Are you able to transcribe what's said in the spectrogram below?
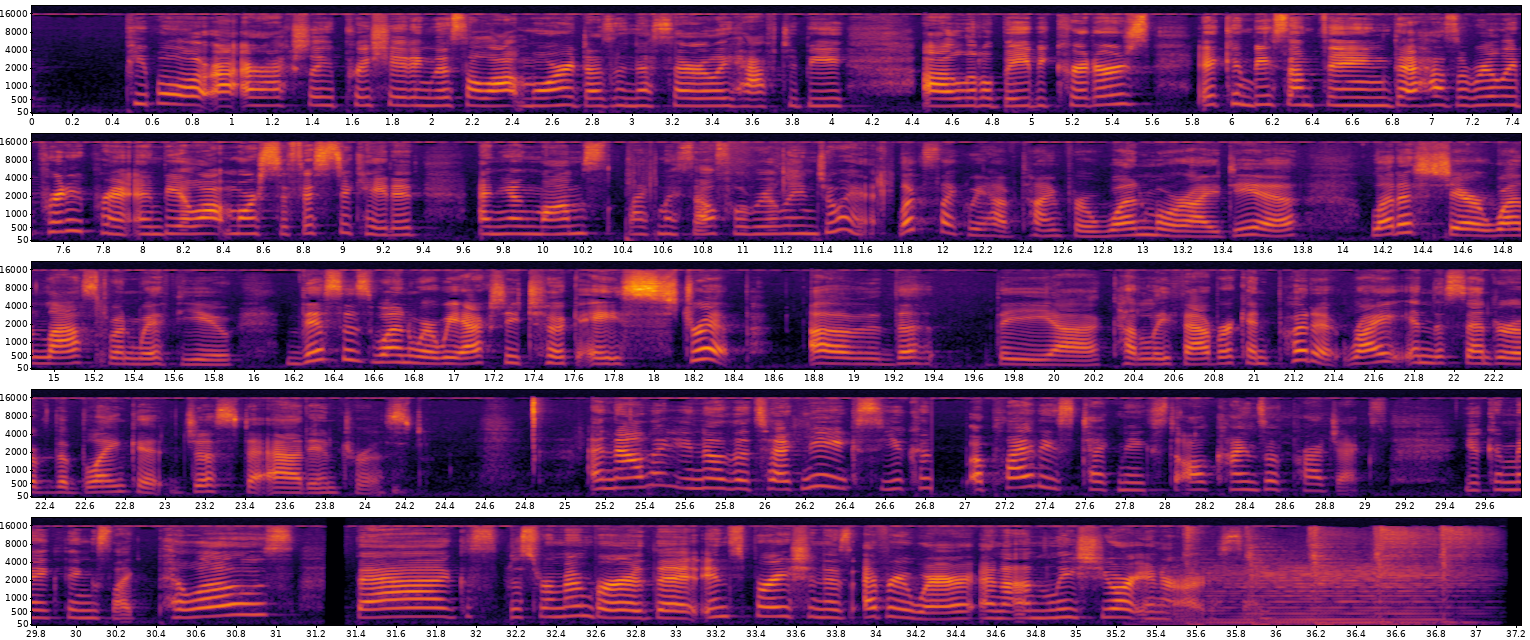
people are, actually appreciating this a lot more. It doesn't necessarily have to be uh, little baby critters. It can be something that has a really pretty print and be a lot more sophisticated, and young moms like myself will really enjoy it. Looks like we have time for one more idea. Let us share one last one with you. This is one where we actually took a strip of the, the uh, cuddly fabric and put it right in the center of the blanket just to add interest. And now that you know the techniques, you can apply these techniques to all kinds of projects. You can make things like pillows, bags. Just remember that inspiration is everywhere and unleash your inner artisan.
